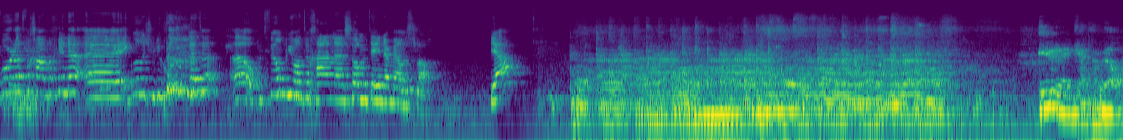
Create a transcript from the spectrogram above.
Voordat we gaan beginnen, ik wil dat jullie goed opletten op het filmpje, want we gaan zo meteen daarmee aan de slag. Ja? Iedereen kent hem wel.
